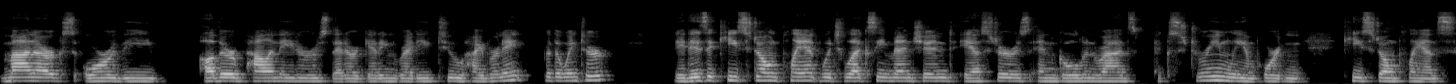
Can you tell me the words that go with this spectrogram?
monarchs or the other pollinators that are getting ready to hibernate for the winter. It is a keystone plant, which Lexi mentioned, asters and goldenrods, extremely important keystone plants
